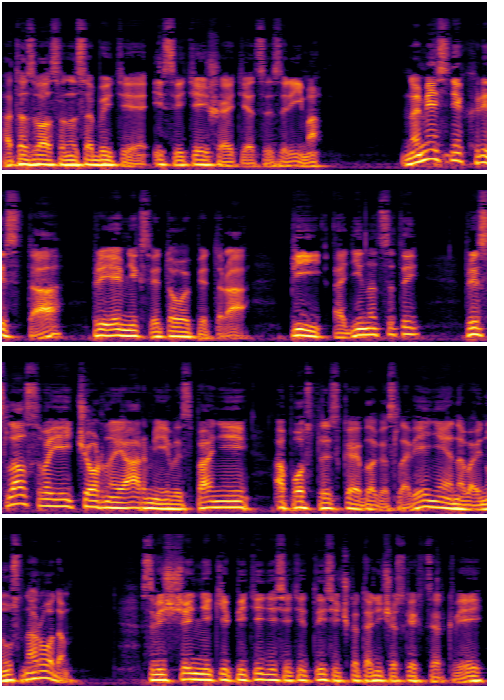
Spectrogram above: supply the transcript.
отозвался на события и святейший отец из Рима. Наместник Христа, преемник святого Петра, Пий XI, прислал своей черной армии в Испании апостольское благословение на войну с народом священники 50 тысяч католических церквей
